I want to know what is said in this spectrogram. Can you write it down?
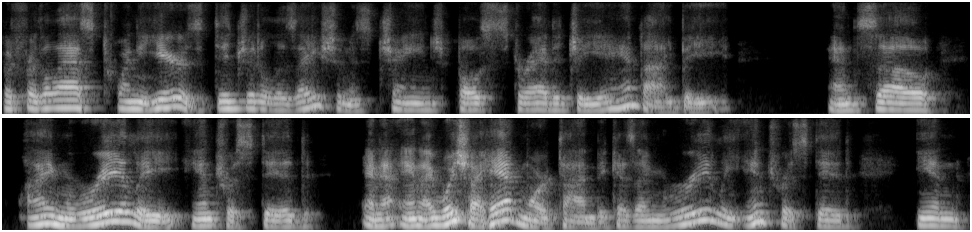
but for the last 20 years, digitalization has changed both strategy and IB. And so I'm really interested and and I wish I had more time because I'm really interested in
